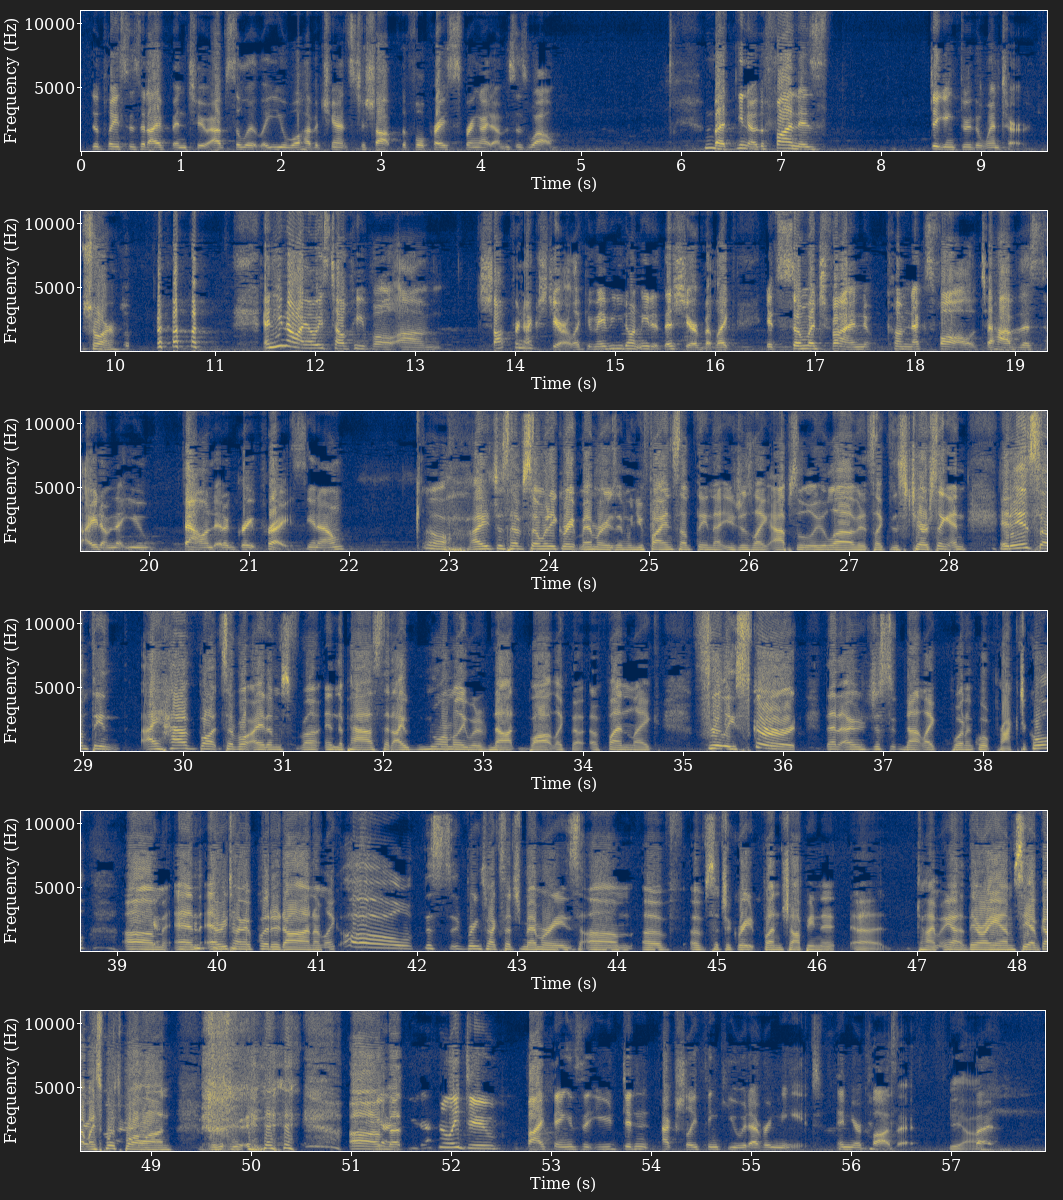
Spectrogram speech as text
the places that I've been to, absolutely, you will have a chance to shop the full price spring items as well. But, you know, the fun is digging through the winter. sure. And, you know, I always tell people, um, shop for next year. Like, maybe you don't need it this year, but, like, it's so much fun come next fall to have this item that you found at a great price, you know? Oh, I just have so many great memories. And when you find something that you just like absolutely love, it's like this cherished thing. And it is something I have bought several items in the past that I normally would have not bought, like the, a fun, like frilly skirt that I was just not like quote unquote practical. Um, and every time I put it on, I'm like, oh, this brings back such memories, um, of, of such a great fun shopping at, uh, time. Yeah, there I am. See, I've got my sports bra on. um, yeah, that, you definitely do buy things that you didn't actually think you would ever need in your closet. yeah. But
